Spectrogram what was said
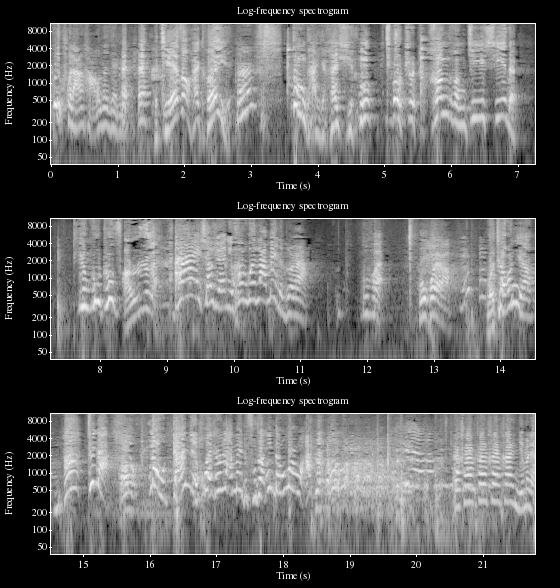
鬼哭狼嚎的？这是。哎，节奏还可以，嗯，动弹也还行，就是哼哼唧唧的，听不出词儿来。哎，小雪，你会不会辣妹的歌啊？不会不会啊，我教你啊。啊，真的？啊，那我赶紧换身辣妹的服装，你等会儿我啊。哎嗨嗨嗨嗨，你们俩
